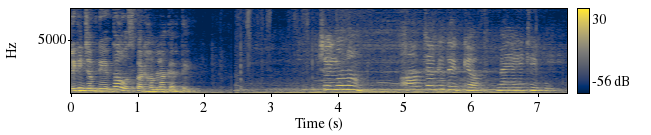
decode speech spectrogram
लेकिन जब देवता उस पर हमला करते चलो ना आप जाके देख के मैं यही ठीक हूँ।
